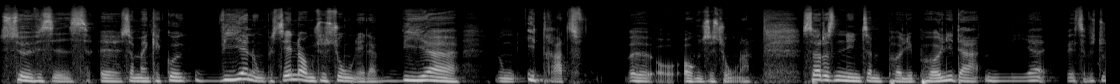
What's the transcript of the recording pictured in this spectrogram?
services, øh, så man kan gå via nogle patientorganisationer eller via nogle idræts øh, organisationer. Så er der sådan en som Polly Polly, der er mere, altså hvis du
